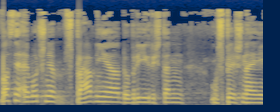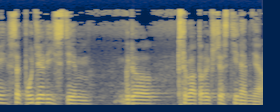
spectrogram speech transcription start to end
vlastně emočně správný a dobrý, když ten úspěšný se podělí s tím, kdo třeba tolik štěstí neměl.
